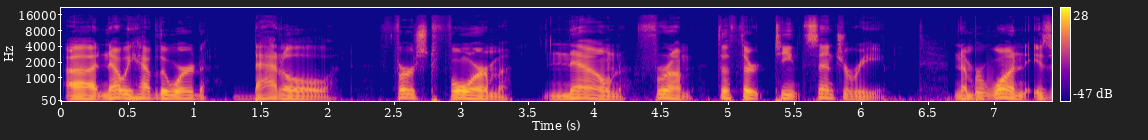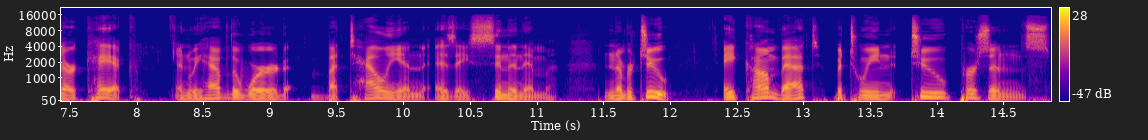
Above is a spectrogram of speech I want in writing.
Uh, now we have the word battle. First form, noun from the 13th century. Number one is archaic, and we have the word battalion as a synonym. Number two, a combat between two persons.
